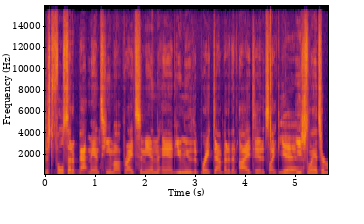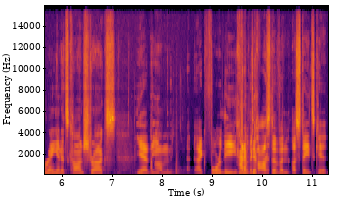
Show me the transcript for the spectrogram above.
just full set of Batman team up, right, Simeon? And you knew the breakdown better than I did. It's like Yeah. each lantern ring and its constructs. Yeah, the Um, like for the kind for of the different. cost of an a states kit,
